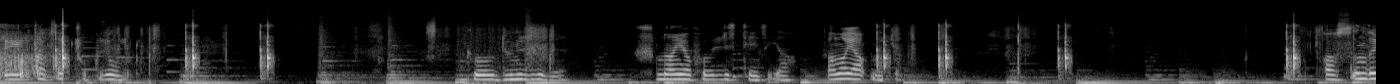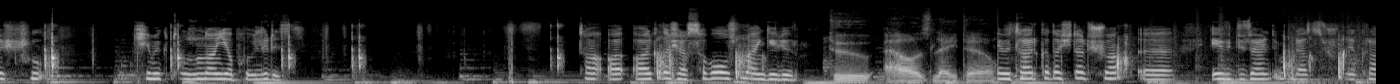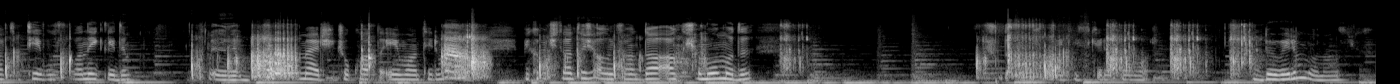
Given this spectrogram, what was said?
e, taksak çok güzel olur. Gördüğünüz gibi. Şundan yapabiliriz ya. Ama yapmayacağım. Aslında şu kemik tozundan yapabiliriz. Ta arkadaşlar sabah olsun ben geliyorum. Two hours later. Evet arkadaşlar şu an e, evi düzenledim biraz. Şuraya crafting table falan ekledim. E, her şey çok fazla envanterim var. Birkaç tane taş aldım şu an. Daha akşam olmadı. Şurada bir iskeleton var. Dövelim mi onu azıcık?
